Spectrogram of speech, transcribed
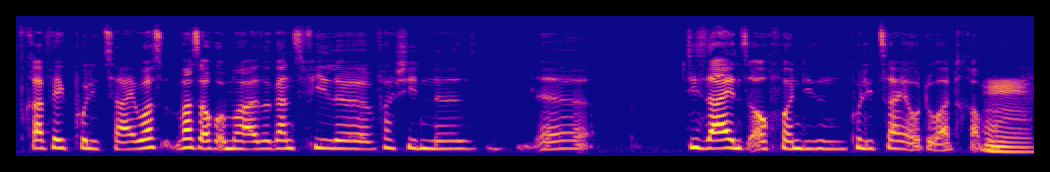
Trafikpolizei, was, was auch immer. Also ganz viele verschiedene äh, Designs auch von diesen Polizeiauto-Attrappen. Mhm.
